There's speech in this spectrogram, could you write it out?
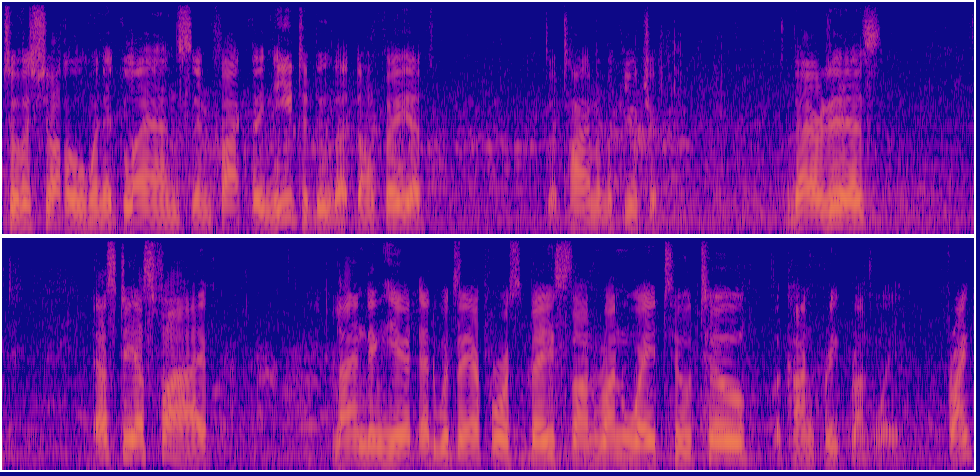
to the shuttle when it lands. In fact, they need to do that, don't they, at a time in the future. There it is. STS-5 landing here at Edwards Air Force Base on runway 22, the concrete runway. Frank?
